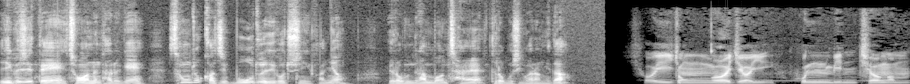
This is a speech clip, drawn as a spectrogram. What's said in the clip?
읽으실 때 저와는 다르게 성조까지 모두 읽어주시니까요. 여러분들 한번 잘 들어보시기 바랍니다. 효이종어저의 훈민정음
